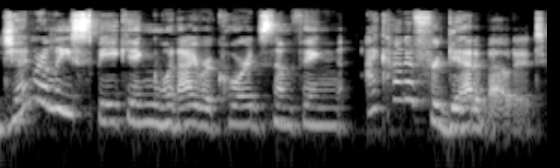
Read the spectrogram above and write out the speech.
generally speaking, when I record something, I kind of forget about it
